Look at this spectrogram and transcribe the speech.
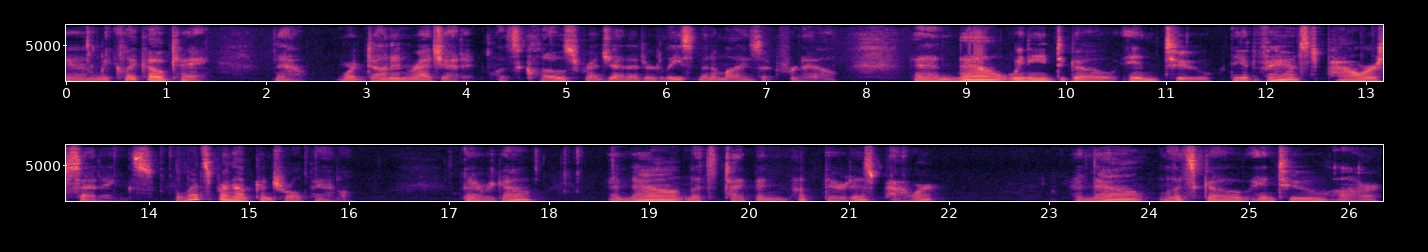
and we click OK. Now, we're done in regedit. Let's close regedit or at least minimize it for now. And now we need to go into the advanced power settings. Let's bring up control panel. There we go. And now let's type in, oh, there it is, power. And now let's go into our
